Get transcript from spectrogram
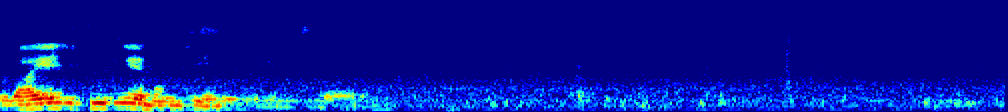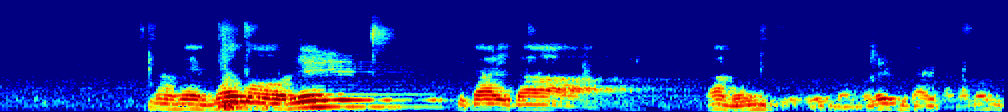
이거 ing 둘 중에 뭔지 그 다음에 뭐뭐를 기다리다가 뭔지, 뭐뭐를 기다리다가 뭔지.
